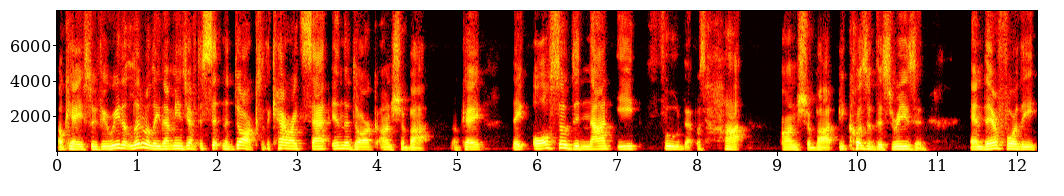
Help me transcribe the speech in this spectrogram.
Okay, so if you read it literally, that means you have to sit in the dark. So the Karaites sat in the dark on Shabbat. Okay, they also did not eat food that was hot on Shabbat because of this reason, and therefore the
